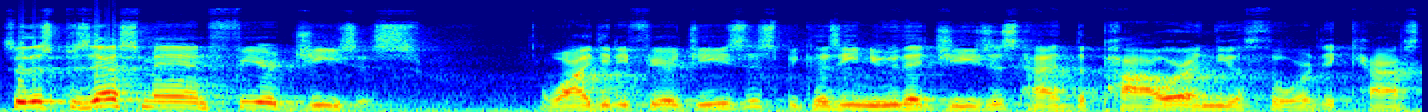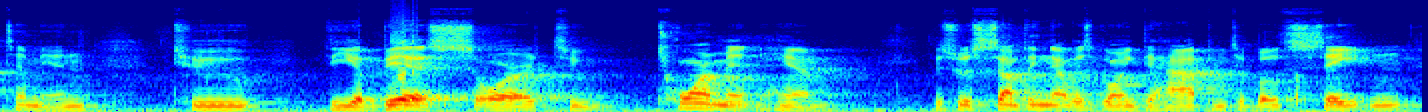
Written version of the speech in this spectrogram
So, this possessed man feared Jesus. Why did he fear Jesus? Because he knew that Jesus had the power and the authority to cast him into the abyss or to torment him. This was something that was going to happen to both Satan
